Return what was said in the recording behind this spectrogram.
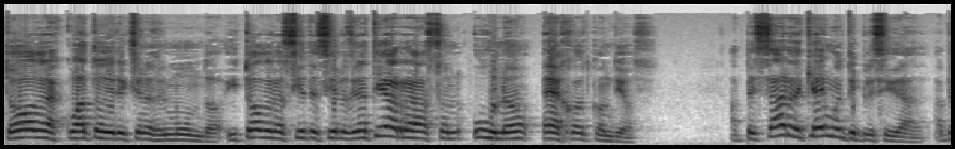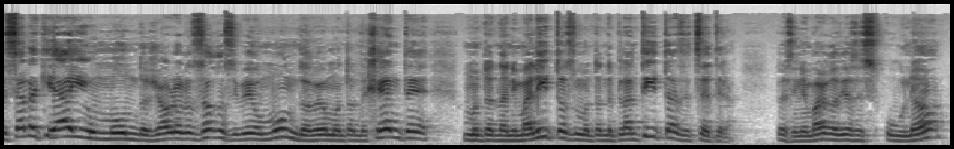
Todas las cuatro direcciones del mundo y todos los siete cielos y la tierra son uno, Ejod, con Dios. A pesar de que hay multiplicidad, a pesar de que hay un mundo, yo abro los ojos y veo un mundo, veo un montón de gente, un montón de animalitos, un montón de plantitas, etc. Pero sin embargo Dios es uno,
